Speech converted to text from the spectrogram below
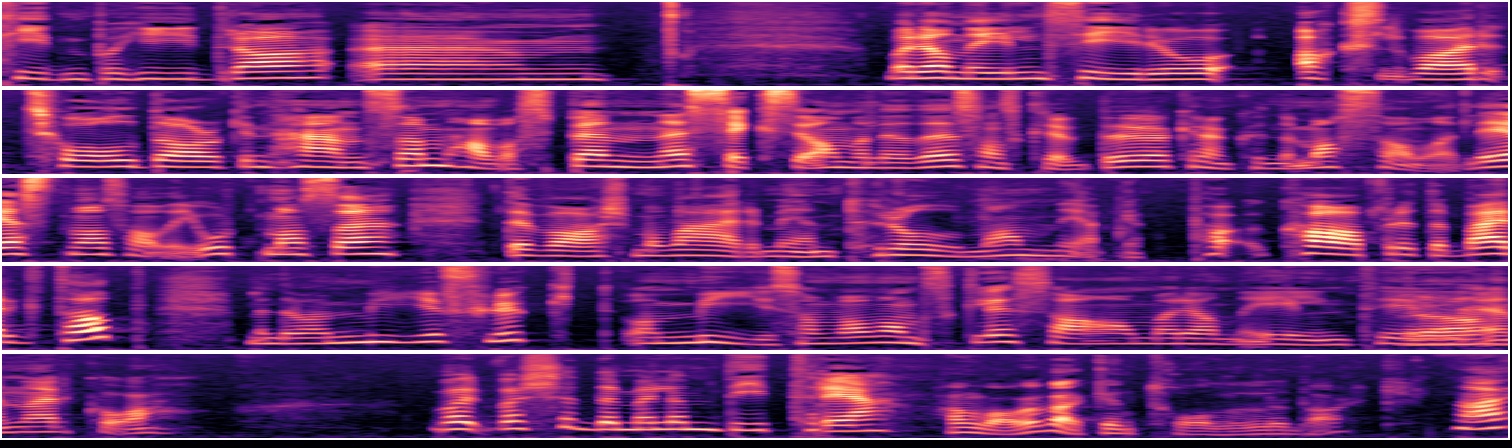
tiden på Hydra. Um, Marianne Ilen sier jo Aksel var tall, dark and handsome. Han var spennende, sexy og annerledes. Han skrev bøker, han kunne masse, han hadde lest masse, han hadde gjort masse. Det var som å være med en trollmann. Jeg ble kapret og bergtatt. Men det var mye flukt og mye som var vanskelig, sa Marianne Ilen til ja. NRK. Hva, hva, skjedde mellom de tre? Han var vel verken tall eller dark. Nei.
